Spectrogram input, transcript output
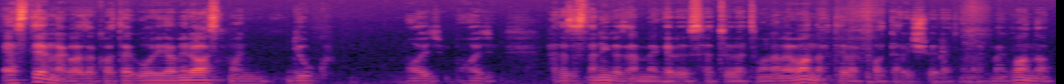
ez tényleg az a kategória, amire azt mondjuk, hogy, hogy hát ez aztán igazán megelőzhető lett volna, mert vannak tényleg fatális véletlenek, meg vannak,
